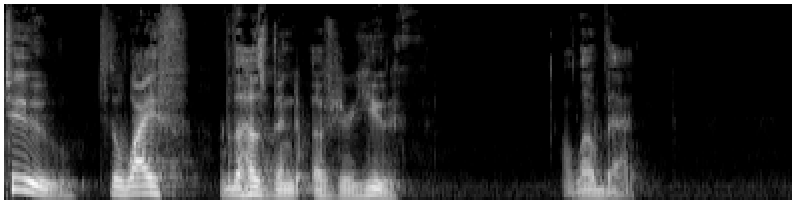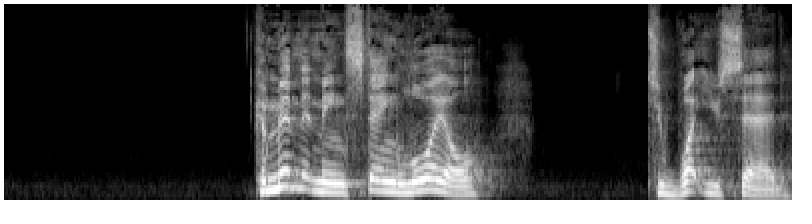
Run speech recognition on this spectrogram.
to, to the wife or the husband of your youth. I love that. Commitment means staying loyal to what you said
